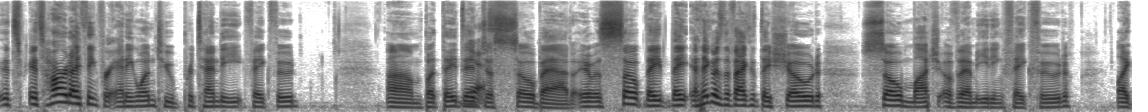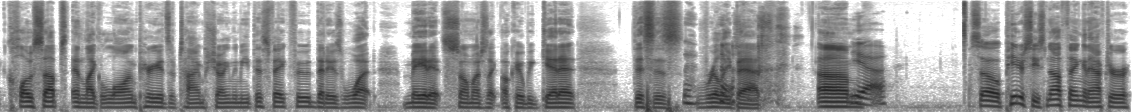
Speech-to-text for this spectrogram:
it's it's hard I think for anyone to pretend to eat fake food. Um, but they did Yes. just so bad. It was so they they I think it was the fact that they showed so much of them eating fake food, like close-ups and like long periods of time showing them eat this fake food that is what made it so much like okay, we get it. This is really bad. Um yeah. so Peter sees nothing, and after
